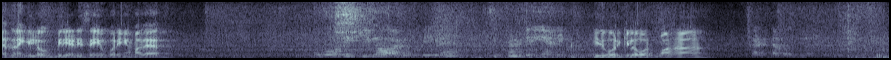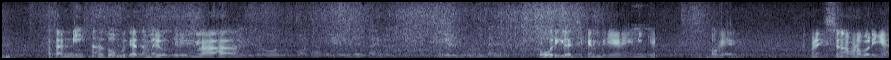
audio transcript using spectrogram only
எத்தனை கிலோ பிரியாணி செய்ய போகிறீங்க மதர்? ஒரு கிலோ சிக்கன் பிரியாணி. இது ஒரு கிலோ வருமா? இப்போ தண்ணி? அந்த சொம்புக்கு ஏற்ற மாதிரி ஊற்றிடுவீங்களா ஒரு கிலோ சிக்கன் பிரியாணி இன்றைக்கி ஓகே. இப்போ நெக்ஸ்ட் என்ன பண்ண போகிறீங்க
